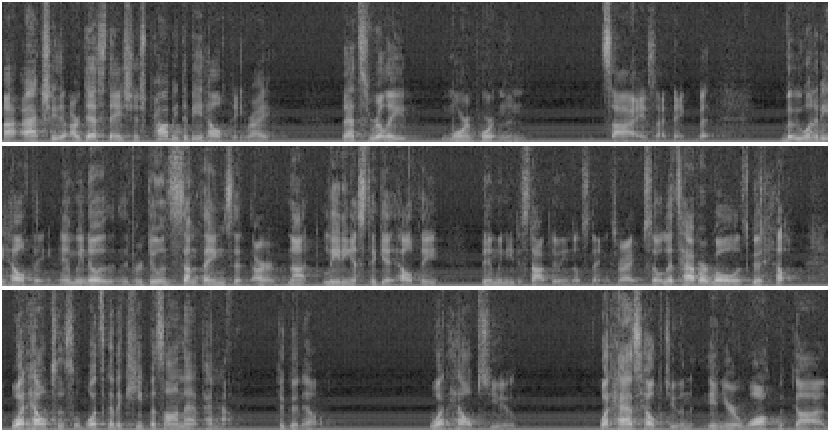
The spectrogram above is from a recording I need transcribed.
Uh, actually, our destination is probably to be healthy, right? That's really more important than size, I think. But, but we want to be healthy. And we know if we're doing some things that are not leading us to get healthy, then we need to stop doing those things, right? So let's have our goal as good health. What helps us? What's going to keep us on that path to good health? What helps you? What has helped you in, in your walk with God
